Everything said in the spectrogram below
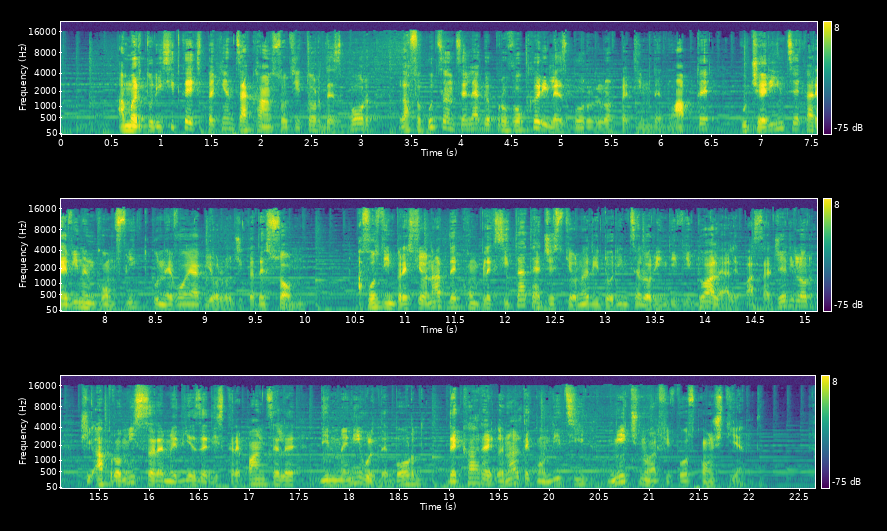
A mărturisit că experiența ca însoțitor de zbor l-a făcut să înțeleagă provocările zborurilor pe timp de noapte, cu cerințe care vin în conflict cu nevoia biologică de somn. A fost impresionat de complexitatea gestionării dorințelor individuale ale pasagerilor și a promis să remedieze discrepanțele din meniul de bord, de care în alte condiții nici nu ar fi fost conștient.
